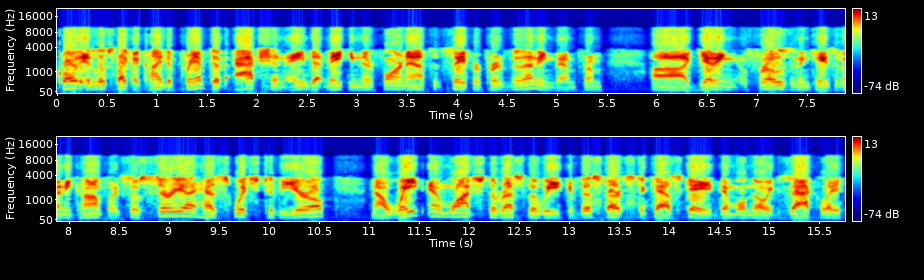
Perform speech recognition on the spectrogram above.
Quote, it looks like a kind of preemptive action aimed at making their foreign assets safer, preventing them from uh, getting frozen in case of any conflict. So Syria has switched to the euro. Now wait and watch the rest of the week. If this starts to cascade, then we'll know exactly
